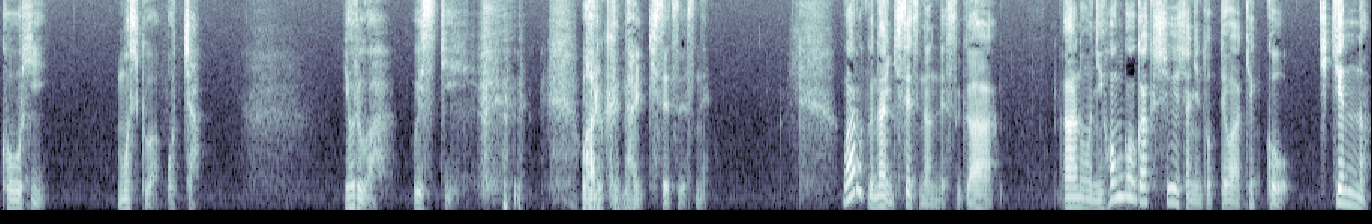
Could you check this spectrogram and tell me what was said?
コーヒー。もしくはお茶。夜はウイスキー。悪くない季節ですね。悪くない季節なんですがあの日本語学習者にとっては結構危険な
